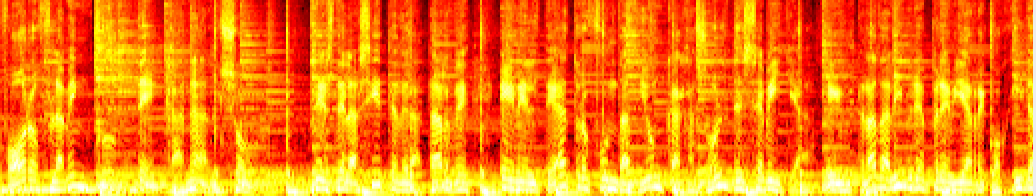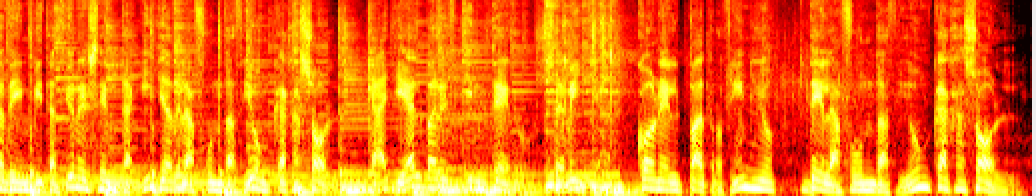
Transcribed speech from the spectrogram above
Foro Flamenco de Canal Sur. Desde las 7 de la tarde en el Teatro Fundación Cajasol de Sevilla. Entrada libre previa recogida de invitaciones en taquilla de la Fundación Cajasol. Calle Álvarez Quintero, Sevilla. Con el patrocinio de la Fundación Cajasol.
